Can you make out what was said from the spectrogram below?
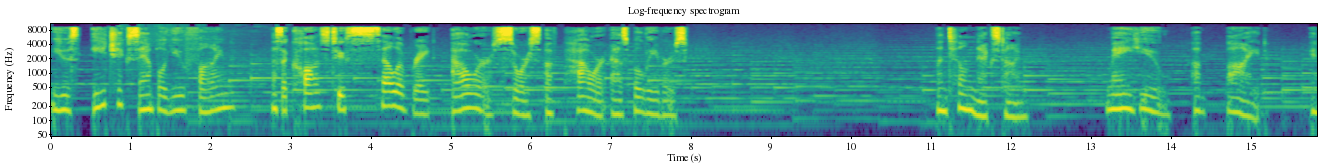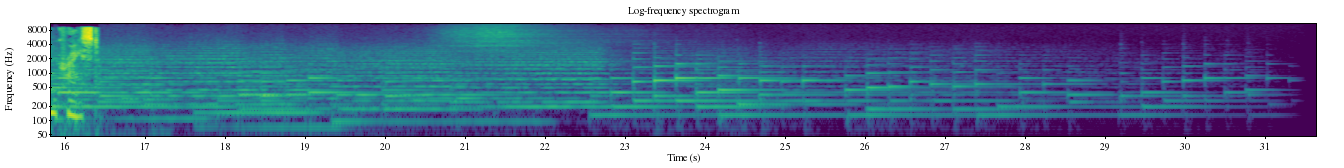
Use each example you find as a cause to celebrate our source of power as believers. Until next time, may you abide in Christ.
